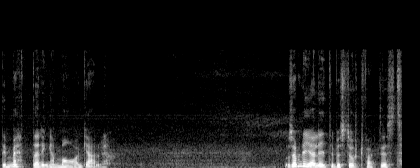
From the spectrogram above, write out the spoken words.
det mättar inga magar. Och sen blir jag lite bestört faktiskt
